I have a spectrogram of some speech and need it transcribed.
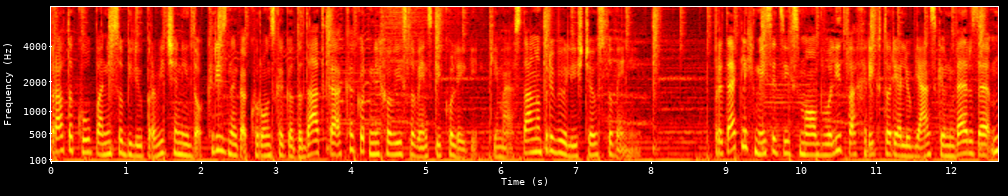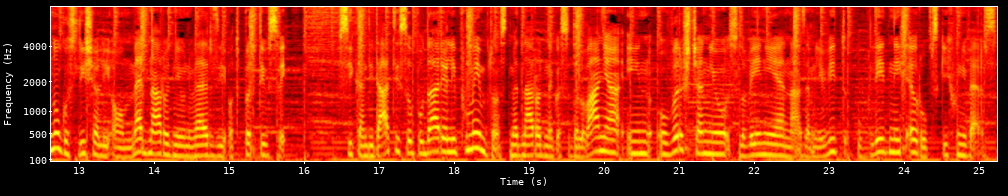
Prav tako pa niso bili upravičeni do kriznega koronskega dodatka, kakor njihovi slovenski kolegi, ki imajo stalno prebivališče v Sloveniji preteklih mesecih smo ob volitvah rektorja Ljubljanske univerze mnogo slišali o mednarodni univerzi odprti v svet. Vsi kandidati so povdarjali pomembnost mednarodnega sodelovanja in uvrščanju Slovenije na zemljevid uglednih evropskih univerz.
